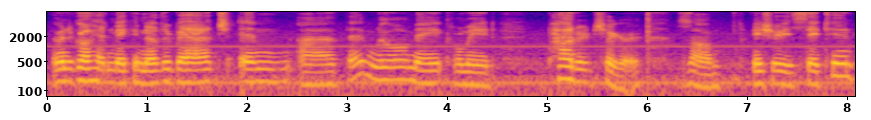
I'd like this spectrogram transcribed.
I'm going to go ahead and make another batch, and uh, then we will make homemade powdered sugar. So make sure you stay tuned,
